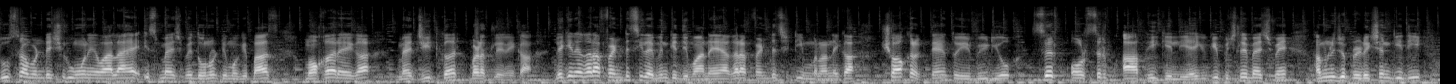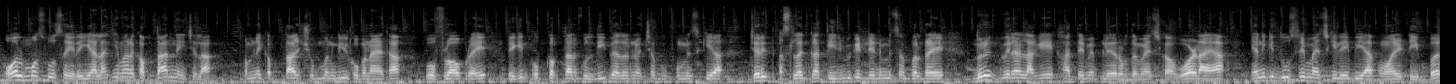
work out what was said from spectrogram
दूसरा वनडे शुरू होने वाला है। इस मैच में दोनों टीमों के पास मौका रहेगा मैच जीत कर बढ़त लेने का। लेकिन अगर आप फैंटेसी इलेवन के दीवाने हैं, अगर आप फैंटेसी टीम बनाने का शौक रखते हैं तो ये वीडियो सिर्फ़ और सिर्फ़ आप ही के लिए है, क्योंकि पिछले मैच में हमने जो प्रोडिक्शन की थी ऑलमोस्ट वो सही रही। हालाँकि हमारा कप्तान नहीं चला हमने कप्तान शुभमन गिल को बनाया था, वो फ्लॉप रहे, लेकिन उप कप्तान कुलदीप यादव ने अच्छा परफॉर्मेंस किया। चरित असलग का तीन विकेट लेने में सफल रहे। दुनित वेला लागे के खाते में प्लेयर ऑफ़ द मैच का अवार्ड आया। यानी कि दूसरे मैच के लिए भी आप हमारी टीम पर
